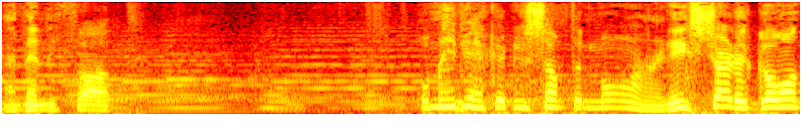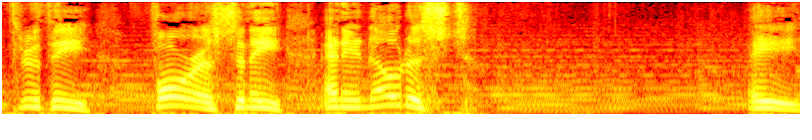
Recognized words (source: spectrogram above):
And then he thought, well, maybe I could do something more. And he started going through the forest and he, and he noticed a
